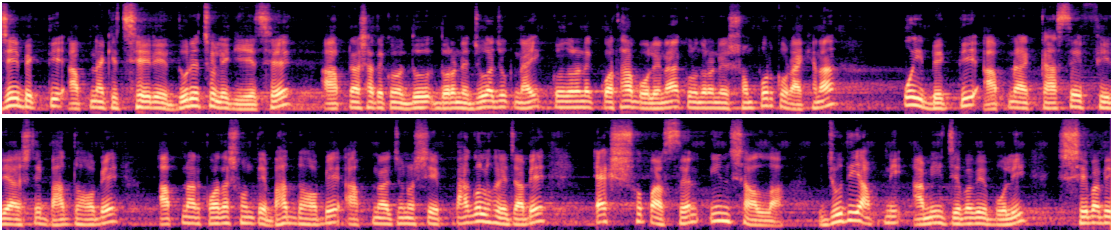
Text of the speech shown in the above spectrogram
যে ব্যক্তি আপনাকে ছেড়ে দূরে চলে গিয়েছে, আপনার সাথে কোনো ধরনের যোগাযোগ নাই, কোনো ধরনের কথা বলে না, কোনো ধরনের সম্পর্ক রাখে না, ওই ব্যক্তি আপনার কাছে ফিরে আসতে বাধ্য হবে, আপনার কথা শুনতে বাধ্য হবে, আপনার জন্য সে পাগল হয়ে যাবে একশো পারসেন্ট ইনশাল্লাহ যদি আপনি, আমি যেভাবে বলি, সেভাবে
